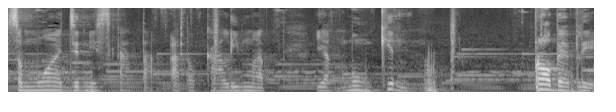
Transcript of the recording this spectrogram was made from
semua jenis kata atau kalimat yang mungkin probably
